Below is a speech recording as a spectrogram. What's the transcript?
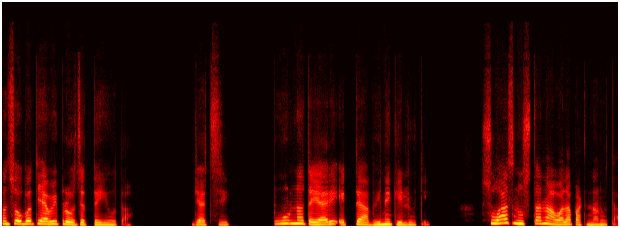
पण सोबत यावेळी प्रोजेक्टही होता. ज्याची पूर्ण तयारी एकट्या अभिने केली होती. सुहास नुसता नावाला पाठणार होता.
